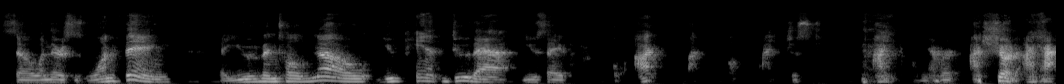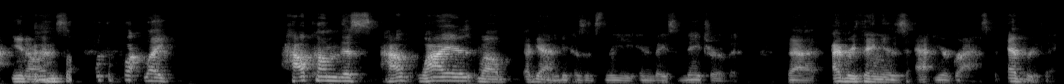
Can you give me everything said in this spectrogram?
So when there's this one thing that you've been told no, you can't do that. You say, "Oh, I, I, oh, I just, I never, I should, I have, you know." And so, what the fuck, like, how come this? How? Why? Is, well, again, because it's the invasive nature of it. That everything is at your grasp. Everything.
